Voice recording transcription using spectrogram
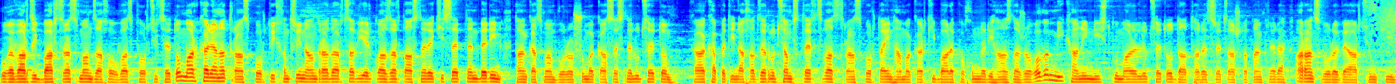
Ուղևարձի բարձրացման ձախողված փորձից հետո Մարկարյանը տրանսպորտի խնդրին անդրադարձավ 2013-ի սեպտեմբերին թանկացման որոշումը կասեցնելուց հետո։ Քաղաքապետի նախաձեռնությամբ ստեղծված տրանսպորտային համակարգի բարեփոխումների հանձնաժողովը մի քանի նիստ գումարելուց հետո դադարեցրեց աշխատանքները առանց որևէ արդյունքի։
